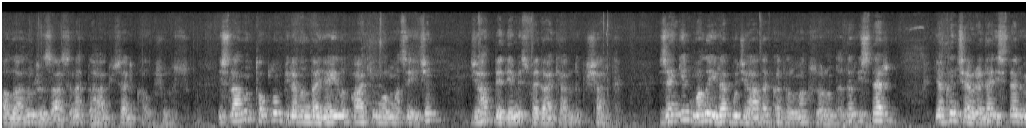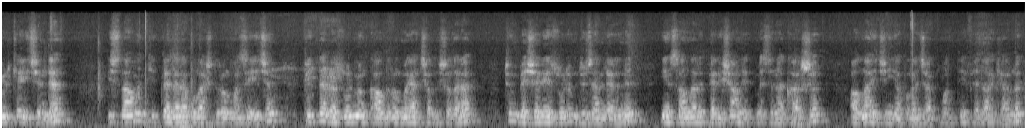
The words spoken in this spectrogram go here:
Allah'ın rızasına daha güzel kavuşuruz. İslam'ın toplum planında yayılıp hakim olması için cihat dediğimiz fedakarlık şart. Zengin malıyla bu cihada katılmak zorundadır. İster yakın çevrede, ister ülke içinde İslam'ın kitlelere ulaştırılması için fitne ve zulmün kaldırılmaya çalışılarak tüm beşeri zulüm düzenlerinin insanları perişan etmesine karşı Allah için yapılacak maddi fedakarlık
